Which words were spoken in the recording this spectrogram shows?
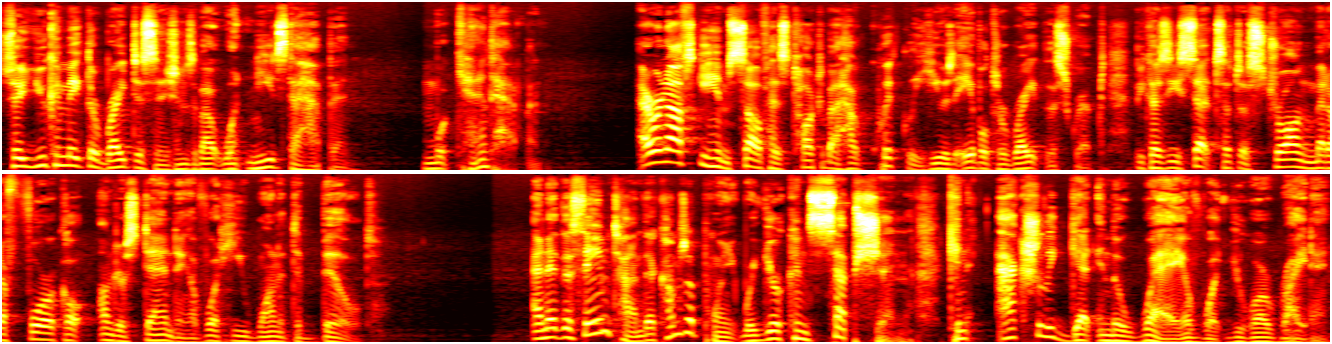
So you can make the right decisions about what needs to happen and what can't happen. Aronofsky himself has talked about how quickly he was able to write the script because he set such a strong metaphorical understanding of what he wanted to build. And at the same time, there comes a point where your conception can actually get in the way of what you are writing,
